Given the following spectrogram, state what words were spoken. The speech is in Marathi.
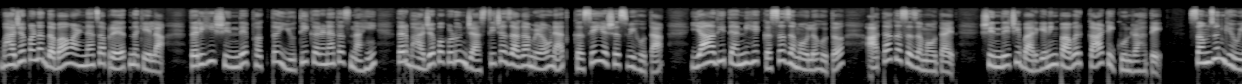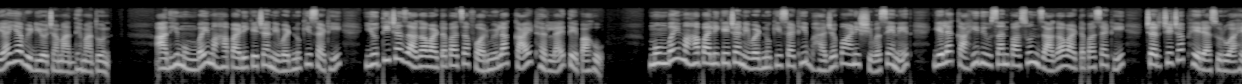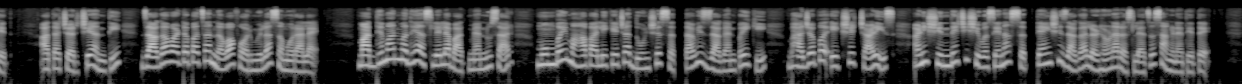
भाजपनं दबाव आणण्याचा प्रयत्न केला तरीही शिंदे फक्त युती करण्यातच नाही तर भाजपकडून जास्तीच्या जागा मिळवण्यात कसे यशस्वी होता? याआधी त्यांनी हे कसं जमवलं होतं? आता कसं जमवतायत? शिंदेची बार्गेनिंग पॉवर का टिकून राहते? समजून घेऊया या व्हिडिओच्या माध्यमातून. आधी मुंबई महापालिकेच्या निवडणुकीसाठी युतीच्या जागा वाटपाचा फॉर्म्युला काय ठरलाय ते पाहू. मुंबई महापालिकेच्या निवडणुकीसाठी भाजप आणि शिवसेनेत गेल्या काही दिवसांपासून जागा वाटपासाठी चर्चेच्या फेऱ्या सुरू आहेत. आता चर्चेअंती जागा वाटपाचा नवा फॉर्म्युला समोर आलाय. माध्यमांमध्ये असलेल्या बातम्यांनुसार मुंबई महापालिकेच्या दोनशे सत्तावीस जागांपैकी भाजप एकशे चाळीस आणि शिंदेची शिवसेना सत्याऐंशी जागा लढवणार असल्याचं सांगण्यात येते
